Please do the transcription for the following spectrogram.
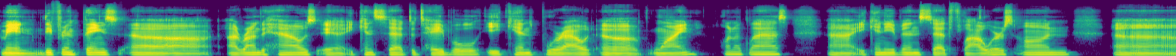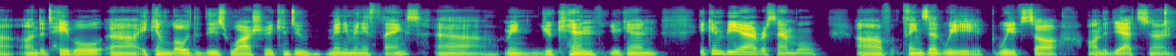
I mean, different things around the house. it can set the table. It can pour out wine on a glass. it can even set flowers on uh, on the table. Uh, it can load the dishwasher. It can do many many things. Uh, I mean, you can you can it can be a resemble of things that we we saw on the Jetson,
